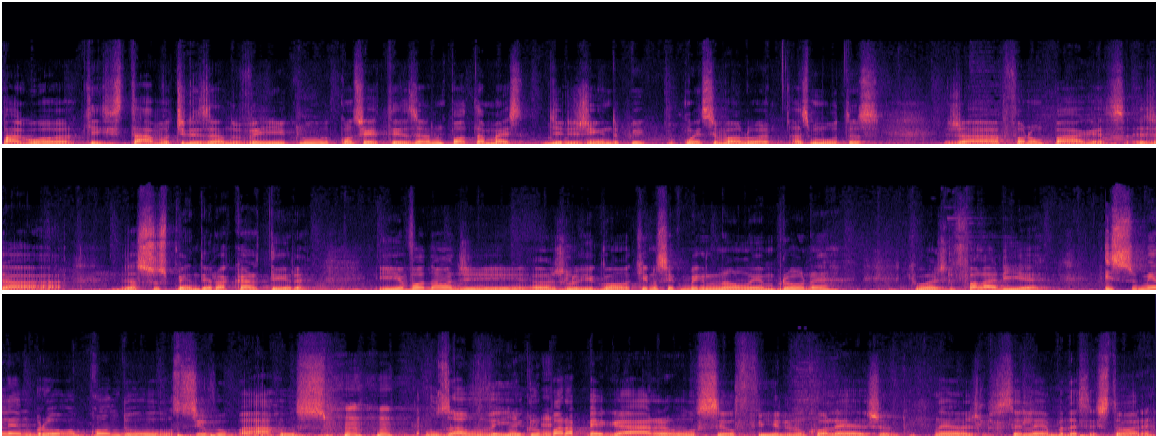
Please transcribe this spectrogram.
pagou, que estava utilizando o veículo, com certeza não pode estar mais dirigindo, porque com esse valor as multas já foram pagas, já, já suspenderam a carteira. E eu vou dar uma de Ângelo Rigon aqui, não sei como ele não lembrou, né? que o Ângelo falaria. Isso me lembrou quando o Silvio Barros usava o veículo para pegar o seu filho no colégio. Né, Ângelo? Você lembra dessa história?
